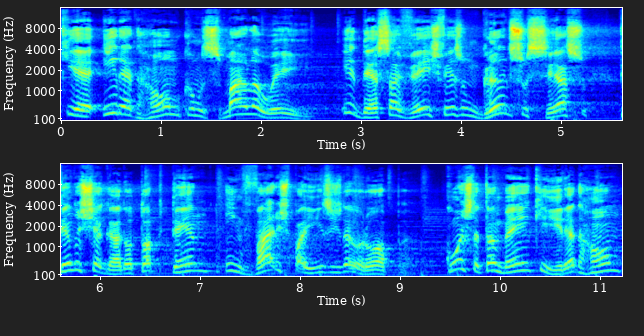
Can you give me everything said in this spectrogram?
que é It at Home com Smile Away. E dessa vez fez um grande sucesso, tendo chegado ao top 10 em vários países da Europa. Consta também que It at Home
